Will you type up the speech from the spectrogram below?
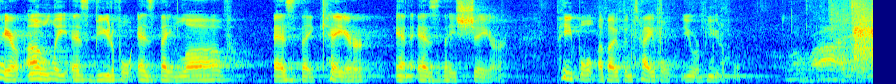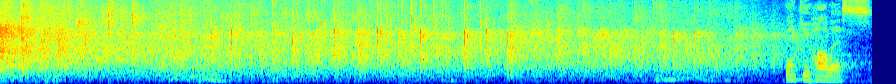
They are only as beautiful as they love, as they care, and as they share. People of Open Table, you are beautiful. All right. Thank you, Hollis.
